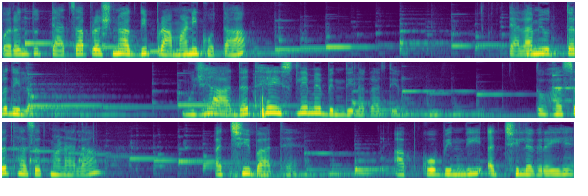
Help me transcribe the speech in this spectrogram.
परंतु त्याचा प्रश्न अगदी प्रामाणिक होता. त्याला मी उत्तर दिलं मुझे आदत है इसलिए मैं बिंदी लगाती हूँ. तो हसत हसत म्हणाला अच्छी बात है आपको बिंदी अच्छी लग रही है.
